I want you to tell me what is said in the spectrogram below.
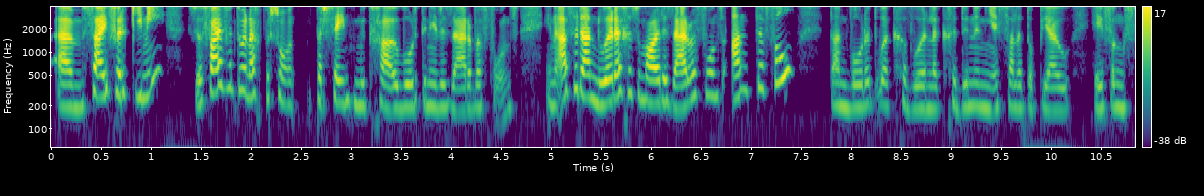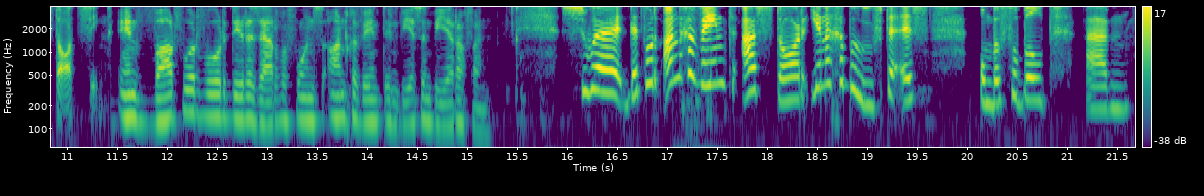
ehm um, syfertjie nie. So 25% moet gehou word in die reservefonds. En as dit dan nodig is om daai reservefonds aan te vul, dan word dit ook gewoonlik gedoen en jy sal dit op jou heffingstaat sien. En waarvoor word die reservefonds aangewend en wie is in beheer daarvan? So dit word aangewend as daar enige behoefte is om byvoorbeeld ehm um,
